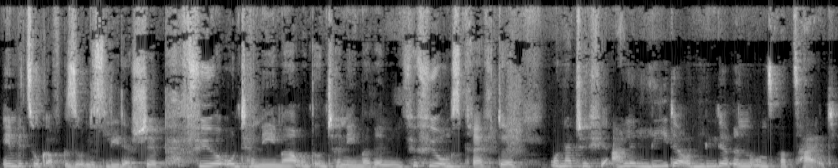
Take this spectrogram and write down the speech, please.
in Bezug auf gesundes Leadership für Unternehmer und Unternehmerinnen, für Führungskräfte und natürlich für alle Leader und Leaderinnen unserer Zeit.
